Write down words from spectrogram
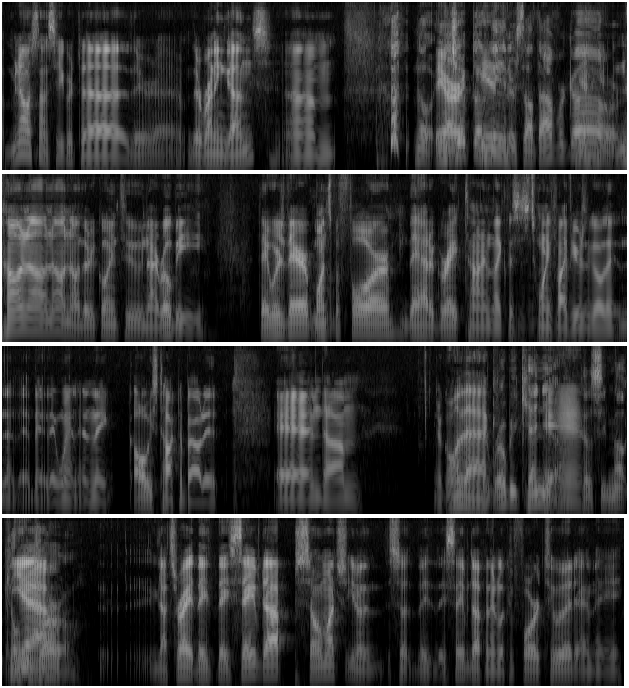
no, it's not a secret. Uh, they're uh, they're running guns. Um, No, They are Egypt, I mean, in- or South Africa, yeah, or no, no, no, no. They're going to Nairobi. They were there once before. They had a great time. Like this is 25 years ago. They they, they, they went and they always talked about it. And um, they're going back. Nairobi, Kenya. Got to see Mount Yeah. Kilimanjaro. That's right. They they saved up so much. You know, so they they saved up and they're looking forward to it. And they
